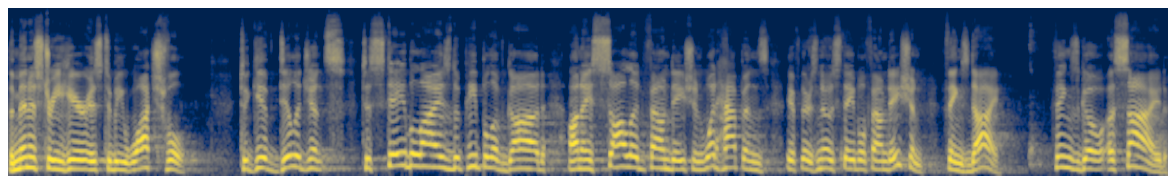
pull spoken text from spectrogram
The ministry here is to be watchful, to give diligence, to stabilize the people of God on a solid foundation. What happens if there's no stable foundation? Things die, things go aside.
